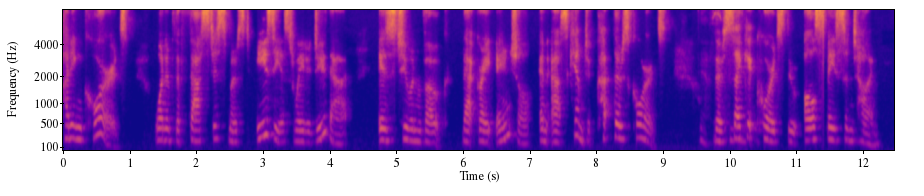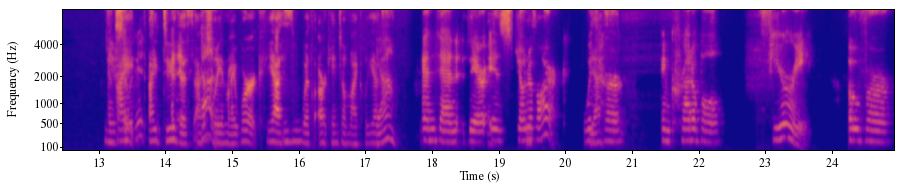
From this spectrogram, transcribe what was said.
cutting cords, one of the fastest, most easiest way to do that is to invoke that great angel and ask him to cut those cords, yes. those psychic cords through all space and time. And so I. I do And this actually done. in my work. Yes, Mhm. with Archangel Michael. Yes. Yeah. And then there is Joan of Arc with Yes. her incredible fury over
